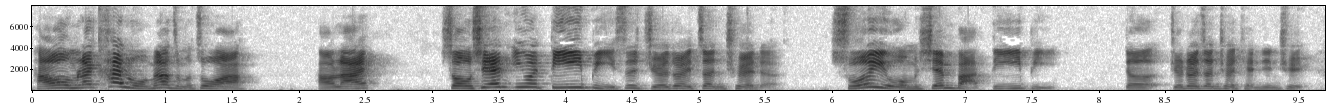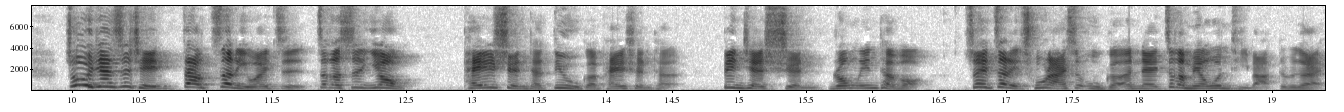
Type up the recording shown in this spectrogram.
好，我们来看我们要怎么做啊？好，来，首先因为第一笔是绝对正确的，所以我们先把第一笔的绝对正确填进去。注意一件事情，到这里为止，这个是用 patient 第五个 patient，并且选 wrong interval，所以这里出来是五个 NA，这个没有问题吧？对不对？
